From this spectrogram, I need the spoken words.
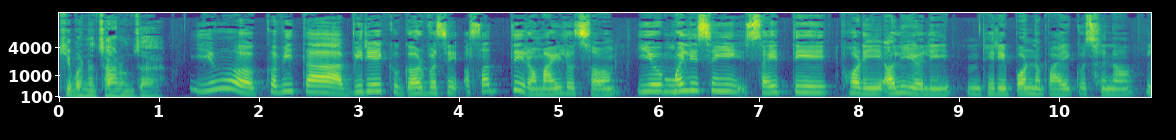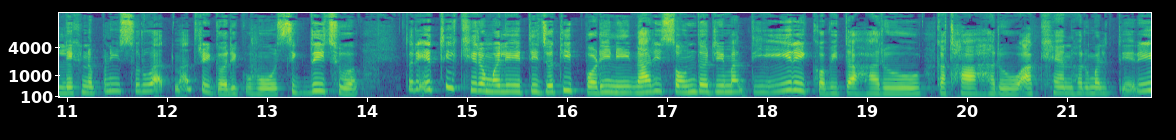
के भन्न चाहनुहुन्छ? यो कविता बिरेको गर्व चाहिँ असाध्यै रमाइलो छ। यो मैले चाहिँ साहित्य पढेँ अलिअलि धेरै पढ्न पाएको छैन। लेख्न पनि सुरुवात मात्रै गरेको हो सिक्दैछु। तर यतिखेर मैले यति जति पढेँ नि नारी सौन्दर्यमा धेरै कविताहरू कथाहरू आख्यानहरू मैले धेरै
